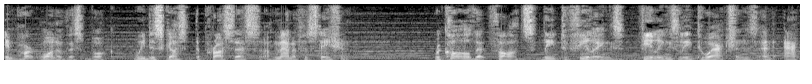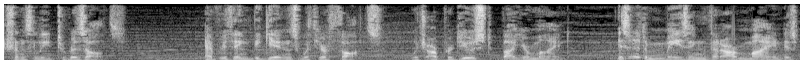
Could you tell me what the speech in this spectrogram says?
In Part 1 of this book, we discussed the process of manifestation. Recall that thoughts lead to feelings, feelings lead to actions, and actions lead to results. Everything begins with your thoughts, which are produced by your mind. Isn't it amazing that our mind is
